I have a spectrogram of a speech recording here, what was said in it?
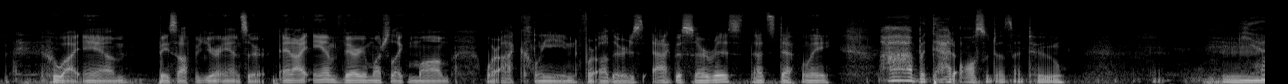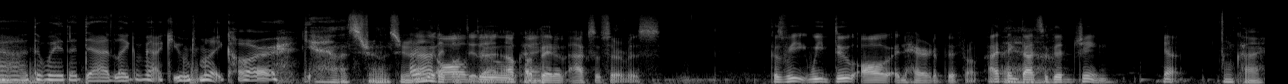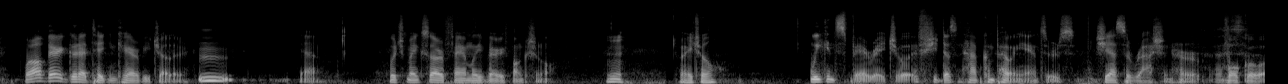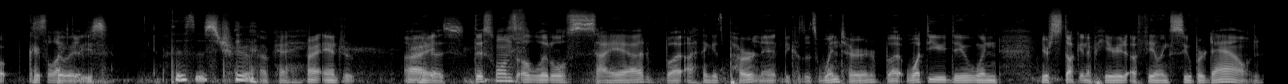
who I am based off of your answer. And I am very much like mom, where I clean for others, act of service. That's definitely ah, but dad also does that too. Hmm. Yeah, the way that dad like vacuumed my car. yeah, that's true. That's true. I think we they all both do, that. Okay. a bit of acts of service. Because we, we do all inherit a bit from. I think that's a good gene. Yeah. okay. We're all very good at taking care of each other. Mm. Yeah. Which makes our family very functional. Hmm. Rachel. We can spare Rachel if she doesn't have compelling answers. She has to ration her vocal Selective. capabilities. This is true. Okay. All right, Andrew. All right. hit us. This one's a little sad, but I think it's pertinent because it's winter. But what do you do when you're stuck in a period of feeling super down?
